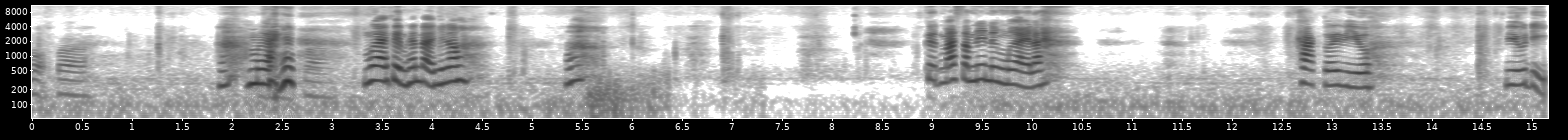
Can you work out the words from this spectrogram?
เลาะปลาเมื่อย ปลาเมื่อยขึ้นขั้นใดพี่น้องขึ้นมาซ้ำนี่หนึ่งเมื่อยละคักด้วยวิว วิวดี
